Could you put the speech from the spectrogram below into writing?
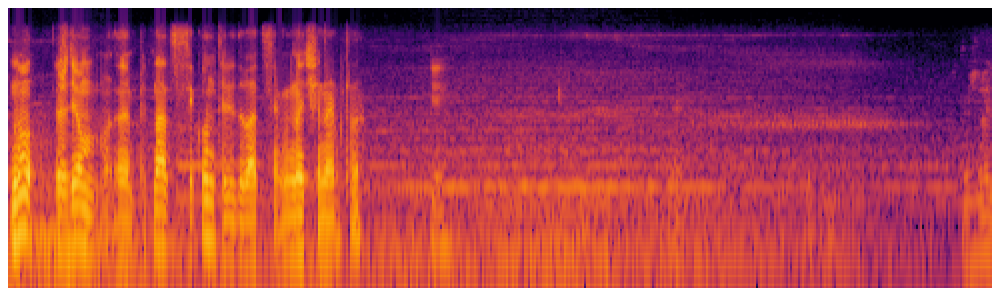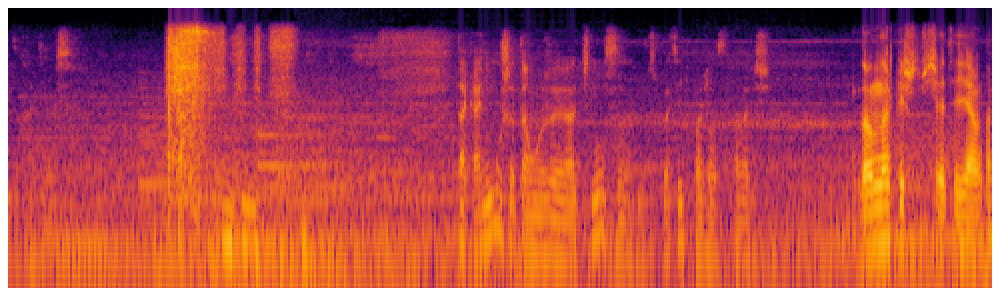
Ну, ждем э, 15 секунд или 20, и начинаем тогда. Окей. Что жрать захотелось. Так, а Немуша там уже очнулся? Спросите, пожалуйста, товарищи. Да он напишет в чате явно.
